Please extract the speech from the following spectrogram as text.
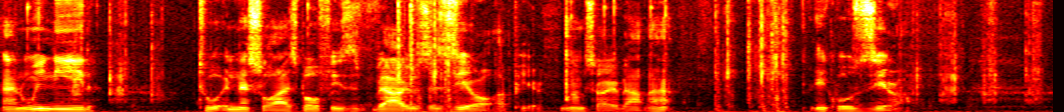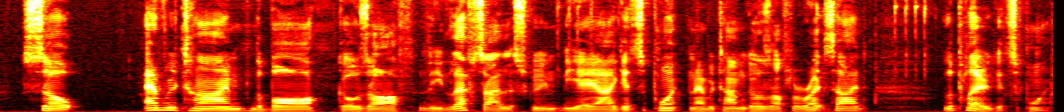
And we need to initialize both these values as 0 up here. I'm sorry about that. Equals 0. So every time the ball goes off the left side of the screen, the AI gets a point, and every time it goes off the right side, the player gets a point.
